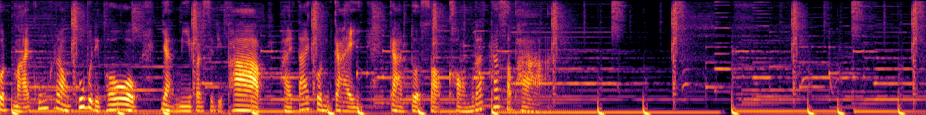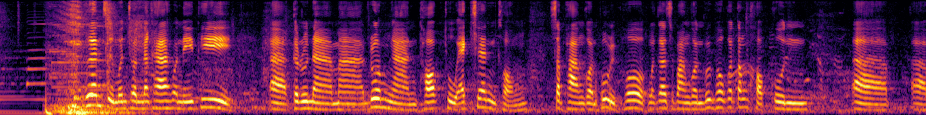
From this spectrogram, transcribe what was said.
กฎหมายคุ้มครองผู้บริโภค อย่างมีประสิทธิภาพ ภายใต้กลไก การตรวจสอบของรัฐสภา เพื่อนๆสื่อมวลชนนะคะ วันนี้ที่อ่ากรุณามาร่วมงาน Talk to Action ของสภาองค์กรผู้บริโภค แล้วก็สภาองค์กรผู้บริโภคก็ต้องขอบคุณอ่าอ่า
